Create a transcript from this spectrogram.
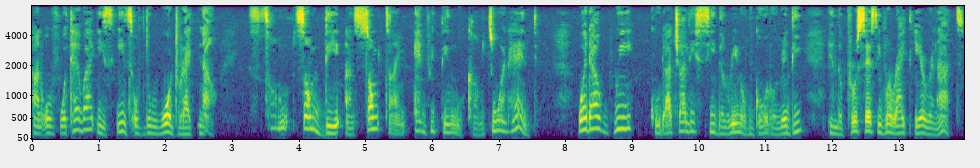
and of whatever is is of the world right now, some someday and sometime everything will come to an end. Whether we could actually see the reign of God already in the process, even right here and earth,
